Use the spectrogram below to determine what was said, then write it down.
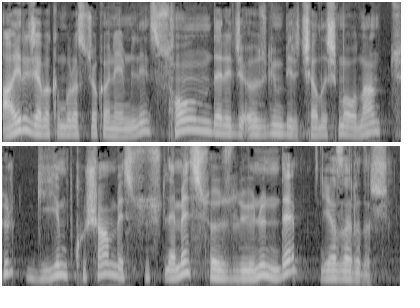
Ayrıca bakın burası çok önemli. Son derece özgün bir çalışma olan Türk giyim, kuşam ve süsleme sözlüğünün de yazarıdır.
